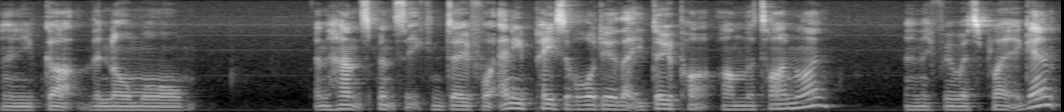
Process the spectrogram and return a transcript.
and you've got the normal enhancements that you can do for any piece of audio that you do put on the timeline. And if we were to play it again,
